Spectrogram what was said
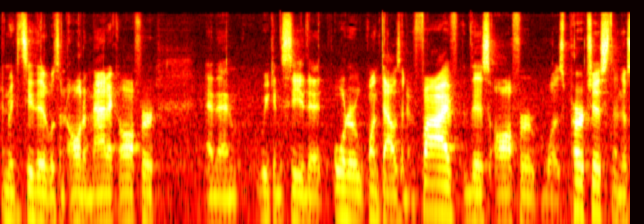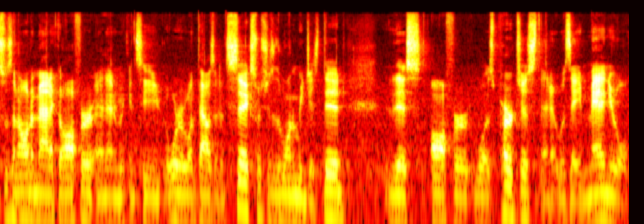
and we can see that it was an automatic offer. And then we can see that order 1005, this offer was purchased, and this was an automatic offer. And then we can see order 1006, which is the one we just did. This offer was purchased, and it was a manual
